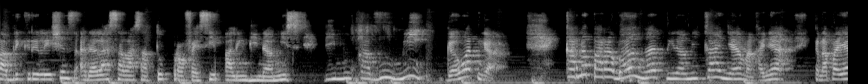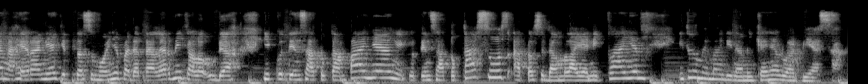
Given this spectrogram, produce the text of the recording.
public relations adalah salah satu profesi paling dinamis di muka bumi. Gawat nggak? Karena parah banget dinamikanya. Makanya kenapa ya nggak heran ya kita semuanya pada teler nih kalau udah ngikutin satu kampanye ngikutin satu kasus atau sedang melayani klien. Itu memang dinamikanya luar biasa.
